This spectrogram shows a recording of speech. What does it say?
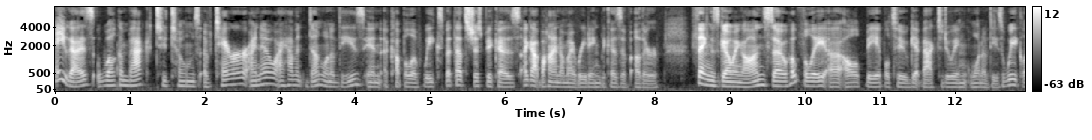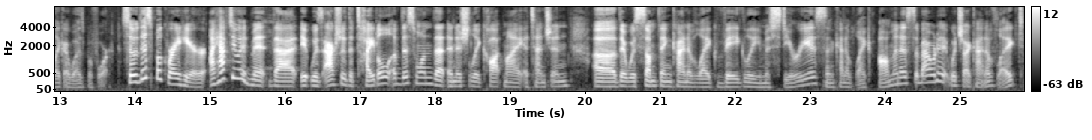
Hey, you guys, welcome back to Tomes of Terror. I know I haven't done one of these in a couple of weeks, but that's just because I got behind on my reading because of other things going on. So hopefully, uh, I'll be able to get back to doing one of these a week like I was before. So, this book right here, I have to admit that it was actually the title of this one that initially caught my attention. Uh, there was something kind of like vaguely mysterious and kind of like ominous about it, which I kind of liked.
